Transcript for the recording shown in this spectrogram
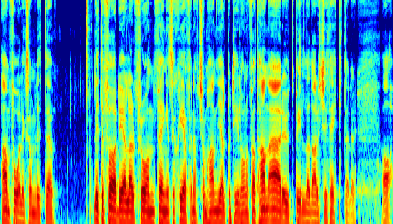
han får liksom lite, lite fördelar från fängelsechefen eftersom han hjälper till honom för att han är utbildad arkitekt eller ja,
